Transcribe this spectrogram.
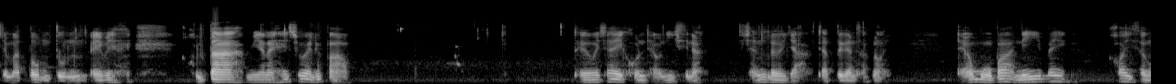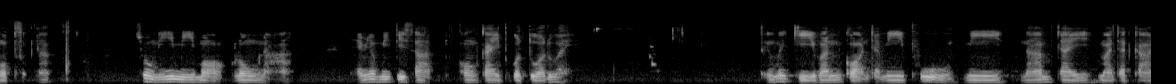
จะมาต้มตุนไอ้ไม่คุณตามีอะไรให้ช่วยหรือเปล่า อไม่ใช่คนแถวนี้สินะ ฉันเลยอยากจะเตือนสักหน่อย แถวหมู่บ้านนี้ไม่ค่อยสงบสุขนัก ช่วงนี้มีหมอกลงหนา แถมยังมีปีศาจอองไกปรากฏตัวด้วย ถึงไม่กี่วันก่อนจะมีผู้มีน้ำใจมาจัดการ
